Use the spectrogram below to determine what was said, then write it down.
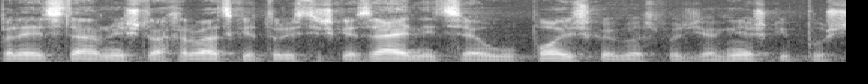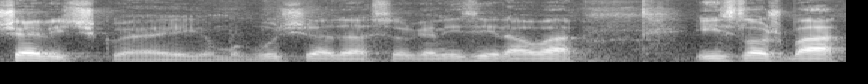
predstavništva Hrvatske turističke zajednice u Poljskoj, gospođi Agnješki Puščević, koja je i omogućila da se organizira ova izložba,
